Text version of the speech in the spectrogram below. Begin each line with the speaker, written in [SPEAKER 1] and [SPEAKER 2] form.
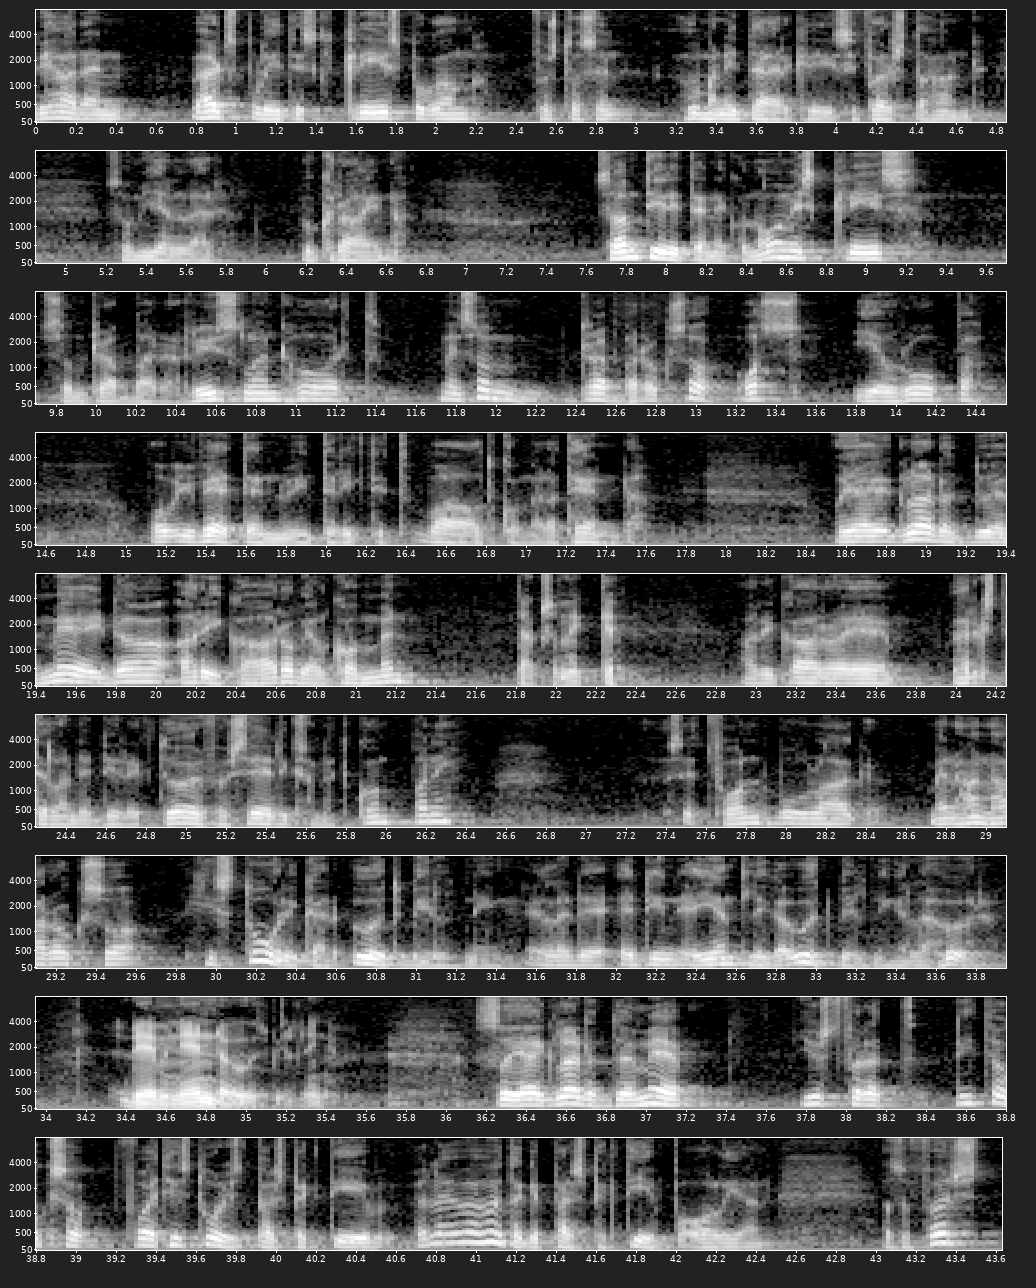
[SPEAKER 1] Vi har en världspolitisk kris på gång, förstås en humanitär kris i första hand som gäller Ukraina. Samtidigt en ekonomisk kris som drabbar Ryssland hårt men som drabbar också oss i Europa och vi vet ännu inte riktigt vad allt kommer att hända. Och jag är glad att du är med idag, Ari Karo, välkommen.
[SPEAKER 2] Tack så mycket.
[SPEAKER 1] Ari Karo är verkställande direktör för Sedliksson Company, ett fondbolag, men han har också historikerutbildning, eller det är din egentliga utbildning, eller hur?
[SPEAKER 2] Det är min enda utbildning.
[SPEAKER 1] Så jag är glad att du är med, just för att lite också få ett historiskt perspektiv, eller överhuvudtaget perspektiv på oljan. Alltså först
